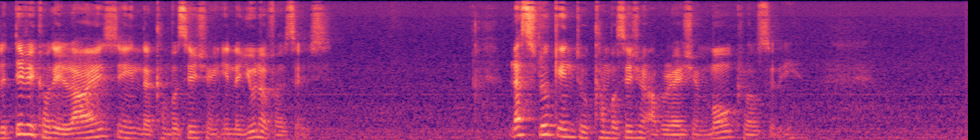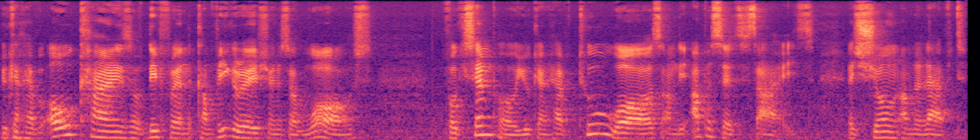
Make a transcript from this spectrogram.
The difficulty lies in the composition in the universes. Let's look into composition operation more closely. You can have all kinds of different configurations of walls for example, you can have two walls on the opposite sides, as shown on the left.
